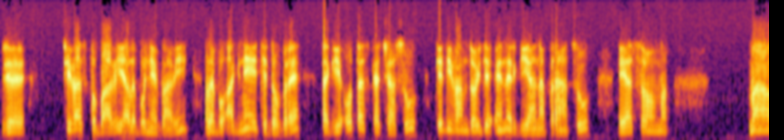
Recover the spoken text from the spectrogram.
že či vás to baví alebo nebaví, lebo ak nejete dobre, tak je otázka času, kedy vám dojde energia na prácu. Ja som mal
